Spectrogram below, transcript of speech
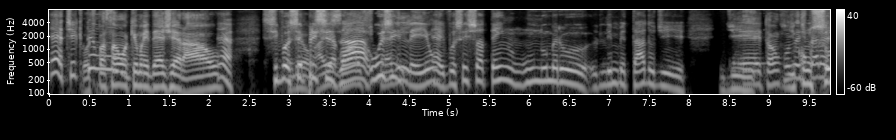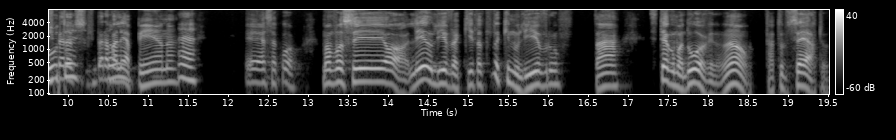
É, tinha que vou ter te passar um- um. aqui uma ideia geral, É, se você entendeu? Agora precisar, use. e leiam. É, vocês só têm um número limitado de, de, É, então, de espera, espera, consultas. espera então, valer a pena. É, É, sacou? Mas você, ó, lê o livro aqui, tá tudo aqui no livro, tá? Se tem alguma dúvida, não, tá tudo certo.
